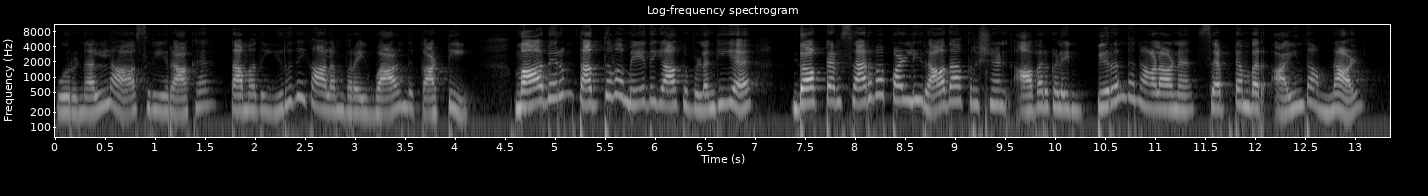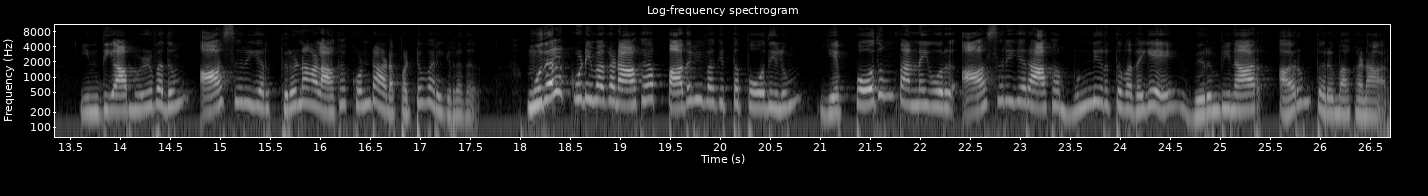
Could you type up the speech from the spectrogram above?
ஒரு நல்ல ஆசிரியராக தமது இறுதி காலம் வரை வாழ்ந்து காட்டி மாபெரும் தத்துவ மேதையாக விளங்கிய டாக்டர் சர்வப்பள்ளி ராதாகிருஷ்ணன் அவர்களின் பிறந்த நாளான செப்டம்பர் ஐந்தாம் நாள் இந்தியா முழுவதும் ஆசிரியர் திருநாளாக கொண்டாடப்பட்டு வருகிறது. முதல் குடிமகனாக பதவி வகித்த போதிலும் எப்போதும் தன்னை ஒரு ஆசிரியராக முன்னிறுத்துவதையே விரும்பினார் அரும்பெருமகனார்.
